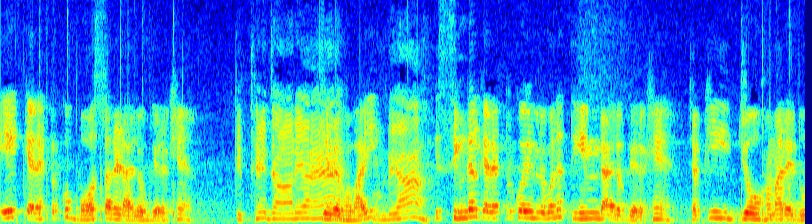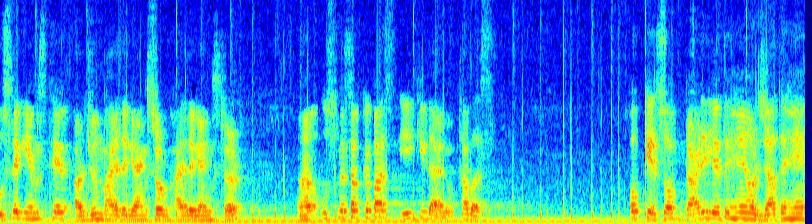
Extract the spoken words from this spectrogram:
एक कैरेक्टर को बहुत सारे डायलॉग दे रखे हैं। किथे जा रहा ये देखो भाई इस सिंगल कैरेक्टर को इन लोगों ने तीन डायलॉग दे रखे हैं। जबकि जो हमारे दूसरे गेम्स थे अर्जुन भाई द गैंगस्टर और भाई द गैंगस्टर उसमें सबके पास एक ही डायलॉग था बस। ओके सो अब गाड़ी लेते हैं और जाते हैं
